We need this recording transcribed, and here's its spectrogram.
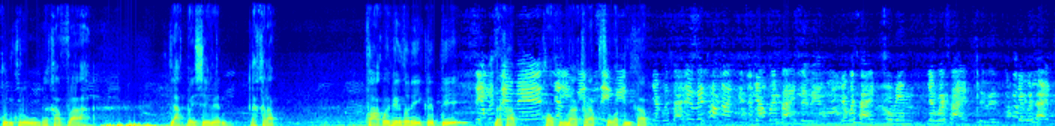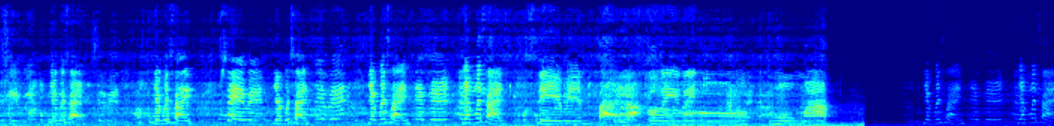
คุณครูนะครับว่าอยากไปเซเว่นนะครับ ฝากไว้เพียงตัวนี้คลิปนี้นะครับ ขอบคุณมากครับ สวัสดีครับ อยากไปสาเซเว่นเท่านั้นที่จะอยากไปสายเซเว่นอยากไปสายเซเว่นอยากไปสายเซเว่นอยากไปสายเซเว่นอยากไปสายเซเว่นอยากไปสายเซเว่นอยากไปสายเซเว่นอยากไปสายเซเว่นอยากไปสายเซเว่นตายละเออเว่นงงมากอยากไปใสายเซเว่นอยากไปสาย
